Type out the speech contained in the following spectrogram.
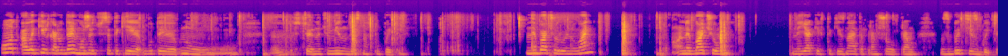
от, але кілька людей можуть все-таки бути, ну, е, на цю міну десь наступити. Не бачу руйнувань, не бачу ніяких таких, знаєте, прям що прям збиті-збиті.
